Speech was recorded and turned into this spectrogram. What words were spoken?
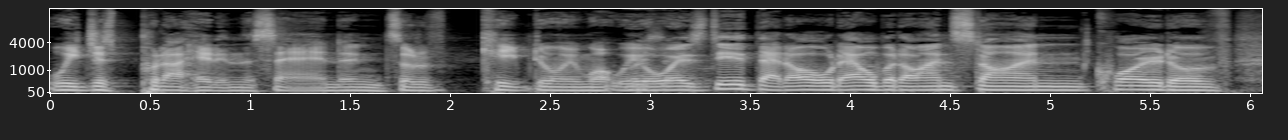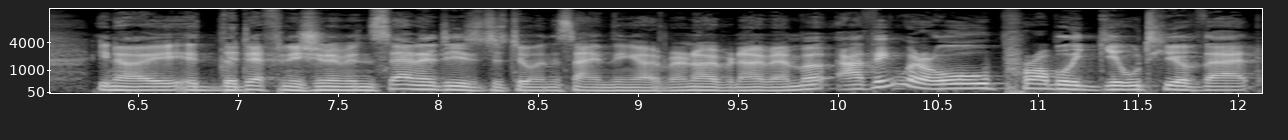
we just put our head in the sand and sort of keep doing what we always did. That old Albert Einstein quote of, you know, it, the definition of insanity is just doing the same thing over and over and over. And I think we're all probably guilty of that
